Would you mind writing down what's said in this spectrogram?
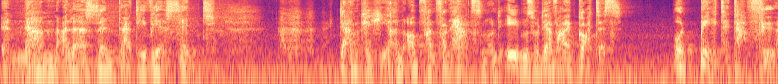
Im Namen aller Sünder, die wir sind, danke ich ihren Opfern von Herzen und ebenso der Wahl Gottes und bete dafür.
